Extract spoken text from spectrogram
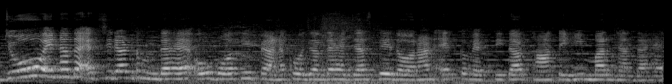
ਜੋ ਇਹਨਾਂ ਦਾ ਐਕਸੀਡੈਂਟ ਹੁੰਦਾ ਹੈ, ਉਹ ਬਹੁਤ ਹੀ ਭਿਆਨਕ ਹੋ ਜਾਂਦਾ ਹੈ, ਜਿਸ ਦੇ ਦੌਰਾਨ ਇੱਕ ਵਿਅਕਤੀ ਦਾ ਥਾਂ ਤੇ ਹੀ ਮਰ ਜਾਂਦਾ ਹੈ।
